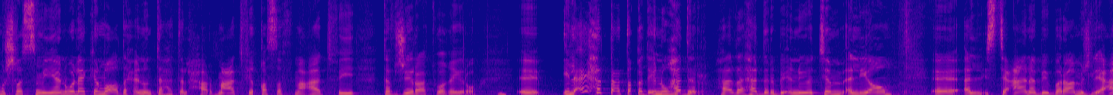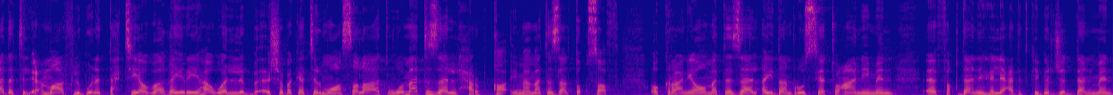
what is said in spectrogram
مش رسميا ولكن واضح أنه انتهت الحرب ما عاد في قصف ما عاد في تفجيرات وغيره. إلى أي حد تعتقد أنه هدر؟ هذا هدر بأنه يتم اليوم إيه، الاستعانة ببرامج لإعادة الإعمار في البنى التحتية وغيرها وشبكة المواصلات وما تزال الحرب قائمة ما تزال تقصف أوكرانيا وما تزال أيضا روسيا تعاني من إيه، فقدانها لعدد كبير جدا من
